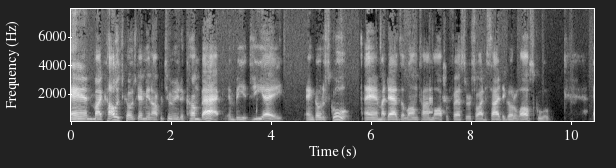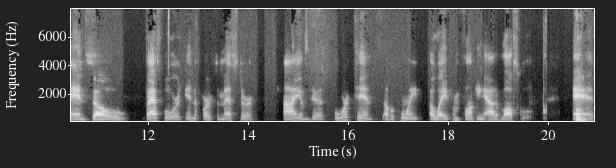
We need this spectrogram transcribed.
And my college coach gave me an opportunity to come back and be a GA and go to school. And my dad's a longtime law professor, so I decided to go to law school. And so, fast forward in the first semester, I am just four tenths of a point away from flunking out of law school. Hmm. And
